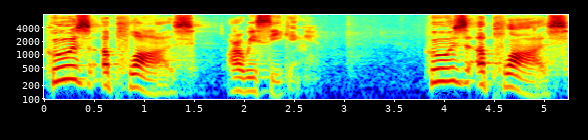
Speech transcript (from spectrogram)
Whose applause are we seeking? Whose applause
